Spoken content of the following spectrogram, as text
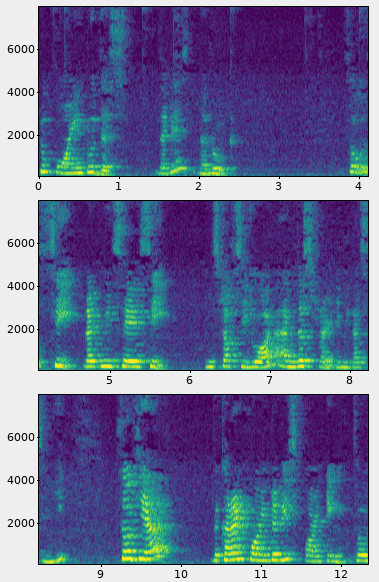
to point to this, that is the root. So C, let me say C. Instead of CUR, I am just writing it as C. So here the current pointer is pointing. So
